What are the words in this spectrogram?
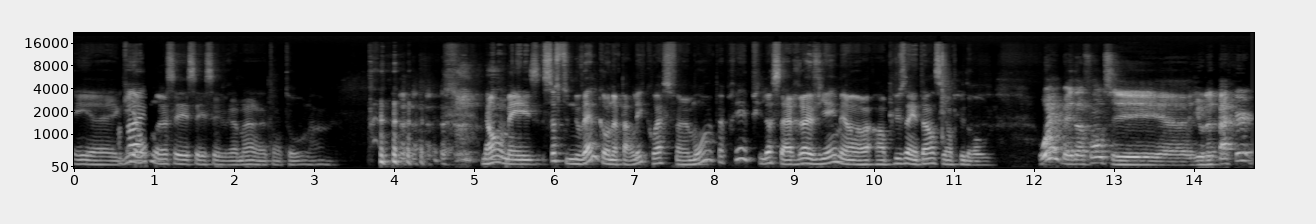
Et euh, Guillaume, c'est c'est- c'est vraiment euh, ton tour. là. non, mais ça, c'est une nouvelle qu'on a parlé, quoi, ça fait un mois à peu près. Puis là, ça revient, mais en, en plus intense et en plus drôle. Ouais, ben dans le fond, c'est euh, Hewlett Packard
